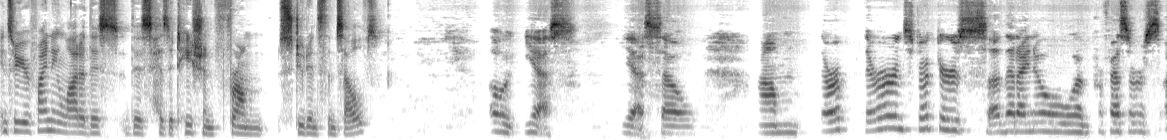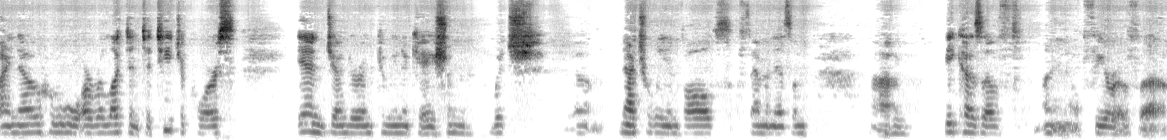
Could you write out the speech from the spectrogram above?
And so you're finding a lot of this this hesitation from students themselves. Oh yes, yes. So um, there are there are instructors uh, that I know, uh, professors I know, who are reluctant to teach a course in gender and communication, which um, naturally involves feminism, uh, mm-hmm. because of I know fear of uh,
